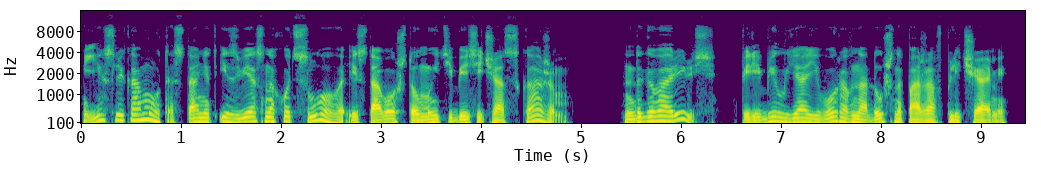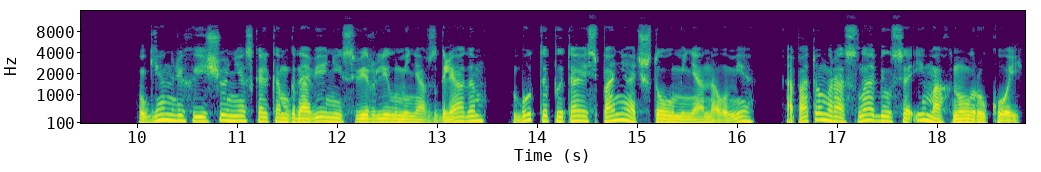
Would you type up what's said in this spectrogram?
если кому-то станет известно хоть слово из того, что мы тебе сейчас скажем...» «Договорились», — перебил я его, равнодушно пожав плечами. Генрих еще несколько мгновений сверлил меня взглядом, будто пытаясь понять, что у меня на уме, а потом расслабился и махнул рукой.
